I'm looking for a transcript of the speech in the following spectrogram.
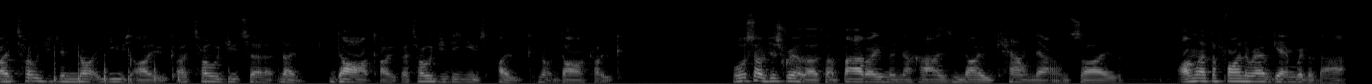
I told you to not use oak. I told you to... No, dark oak. I told you to use oak, not dark oak. Also, I've just realised that Bad Omen has no countdown, so... I'm to have to find a way of getting rid of that.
